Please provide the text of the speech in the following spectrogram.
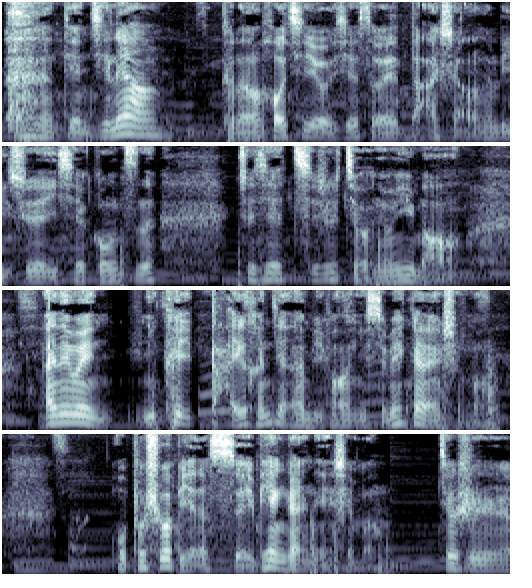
点击量，可能后期有一些所谓打赏和荔枝的一些工资，这些其实九牛一毛。Anyway，你可以打一个很简单的比方，你随便干点什么，我不说别的，随便干点什么，就是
